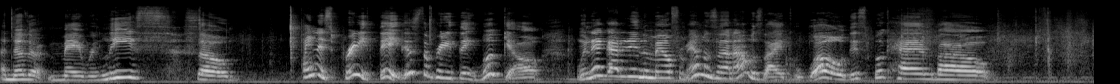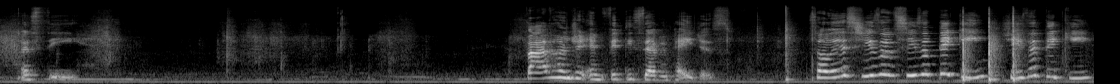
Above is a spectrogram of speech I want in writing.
another may release. So and it's pretty thick. This is a pretty thick book y'all. When they got it in the mail from amazon i was like whoa this book has about let's see 557 pages. So it's she's a she's a thickie. She's a thickie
